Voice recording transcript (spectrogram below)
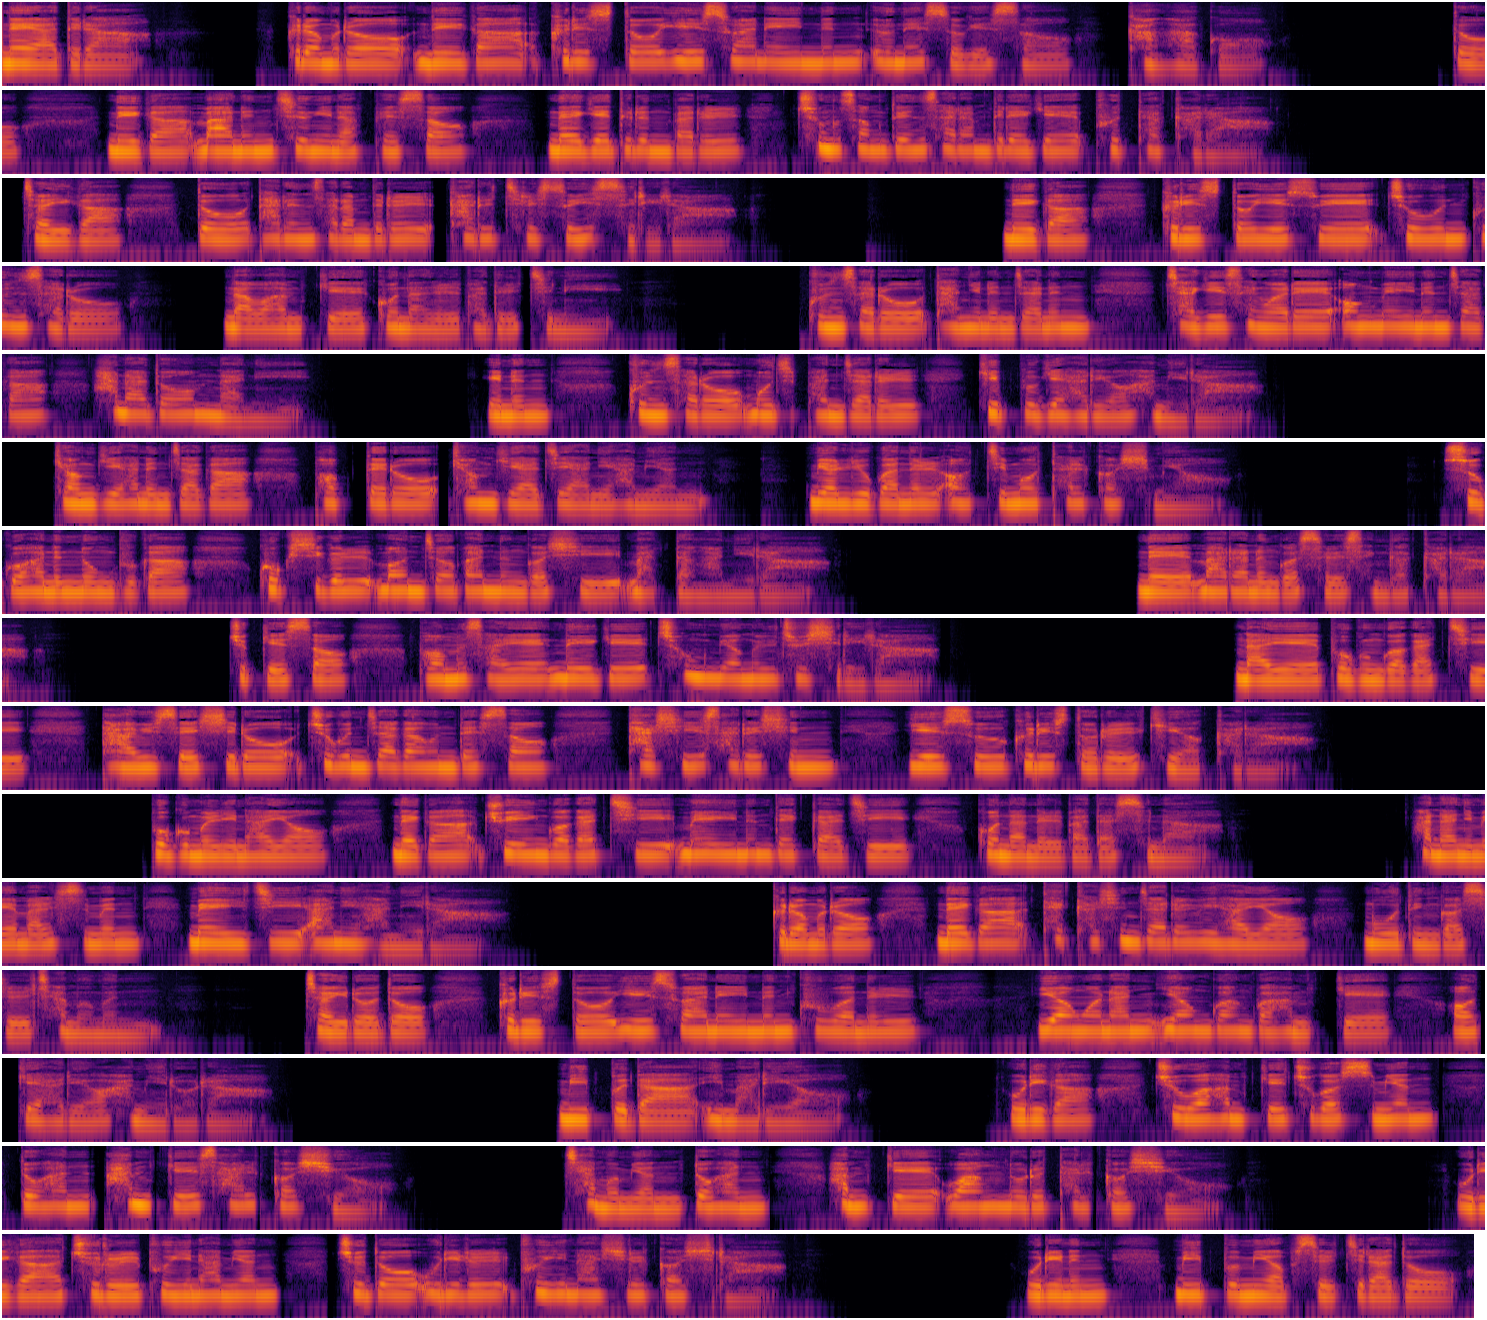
내 아들아, 그러므로 내가 그리스도 예수 안에 있는 은혜 속에서 강하고 또 내가 많은 증인 앞에서 내게 들은 바를 충성된 사람들에게 부탁하라. 저희가 또 다른 사람들을 가르칠 수 있으리라. 내가 그리스도 예수의 좋은 군사로 나와 함께 고난을 받을지니 군사로 다니는 자는 자기 생활에 얽매이는 자가 하나도 없나니 이는 군사로 모집한 자를 기쁘게 하려 함이라. 경기하는 자가 법대로 경기하지 아니하면 면류관을 얻지 못할 것이며 수고하는 농부가 곡식을 먼저 받는 것이 마땅하니라. 내 말하는 것을 생각하라. 주께서 범사에 내게 총명을 주시리라. 나의 복음과 같이 다윗의 씨로 죽은 자 가운데서 다시 살으신 예수 그리스도를 기억하라. 복음을 인하여 내가 주인과 같이 매이는 데까지 고난을 받았으나 하나님의 말씀은 매이지 아니하니라. 그러므로 내가 택하신 자를 위하여 모든 것을 참음은 저희로도 그리스도 예수 안에 있는 구원을 영원한 영광과 함께 얻게 하려 함이로라. 미쁘다 이 말이여. 우리가 주와 함께 죽었으면 또한 함께 살 것이요. 참으면 또한 함께 왕 노릇할 것이요. 우리가 주를 부인하면 주도 우리를 부인하실 것이라. 우리는 미쁨이 없을지라도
